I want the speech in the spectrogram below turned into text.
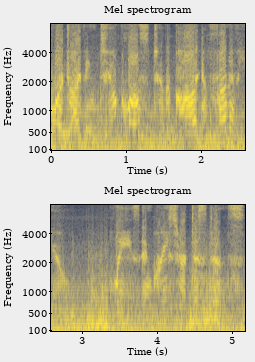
are driving too close to the car in front of you. Please increase your distance.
